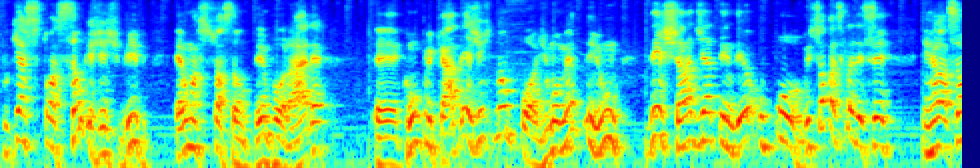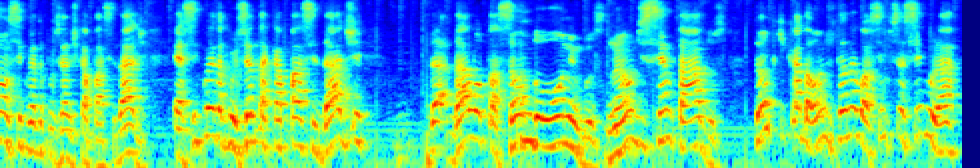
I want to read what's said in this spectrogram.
Porque a situação que a gente vive é uma situação temporária, é, complicada, e a gente não pode, em momento nenhum, deixar de atender o povo. E só para esclarecer, em relação aos 50% de capacidade, é 50% da capacidade da, da, lotação do ônibus, não de sentados. Tanto que cada ônibus tem um negocinho para você segurar.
